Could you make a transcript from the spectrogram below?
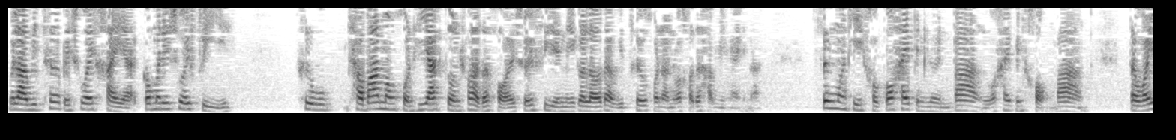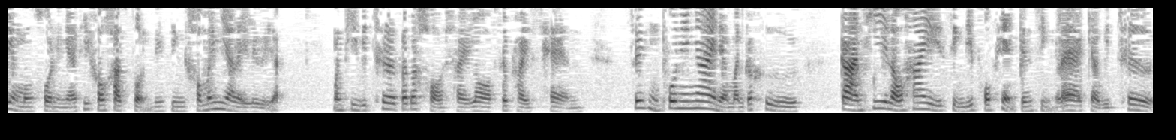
เวลา Witcher ไปช่วยใครอะก็ไม่ได้ช่วยฟรี คือชาวบ้านบางคนที่ยากจนเขาอาจจะขอให้ช่วยฟรีอันนี้ก็แล้วแต่ Witcher คนนั้นว่าเขาจะทํำยังไงนะ ซึ่งบางทีเขาก็ให้เป็นเงินบ้างหรือว่าให้เป็นของบ้าง แต่ว่าอย่างบางคนอย่างเงี้ยที่เขาขัดสนจริงๆเขาไม่มีอะไรเลยอะ บางที Witcher ก็จะขอใช้ Law of Surprise แทน ซึ่งพูดง่ายๆ เนี่ยมันก็คือการที่เราให้สิ่งที่พบเห็นเป็นสิ่งแรกแก่ Witcher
